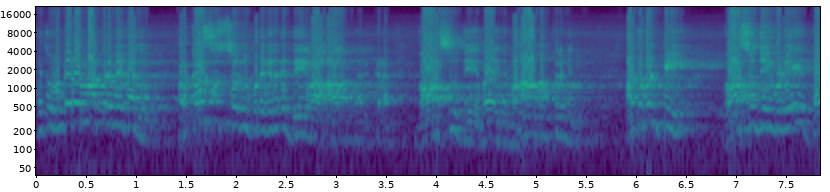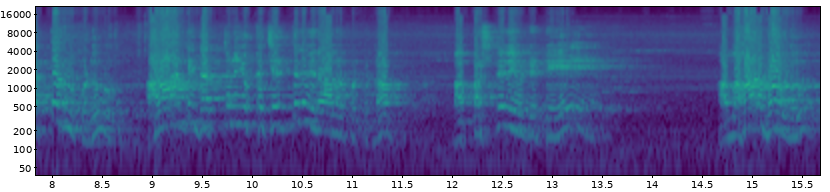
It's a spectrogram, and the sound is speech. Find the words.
అయితే ఉండడం మాత్రమే కాదు ప్రకాశ స్వరూపుడు కనుక దేవ ఇక్కడ. వాసుదేవ ఇది మహామంత్రం ఇది అటువంటి వాసుదేవుడే దత్త రూపుడు అలాంటి దత్తుని యొక్క చరిత్ర వినాలనుకుంటున్నాం. మా ప్రశ్నలు ఏమిటంటే ఆ మహానుభావుడు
